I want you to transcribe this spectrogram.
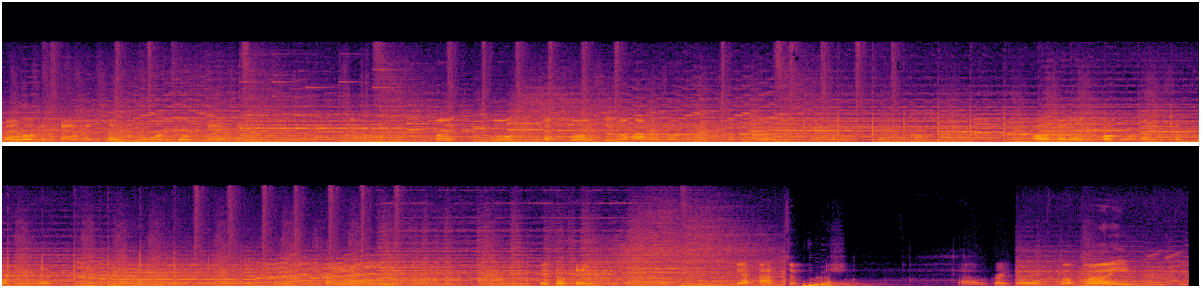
Hey, look, a camping site. You want to go camping? But we'll we'll see what happens on the next. Oh, I thought that was a Pokemon. That's just some fucking shit. And there's some. It's okay. Yeah, push. Have a great day. Bye bye.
